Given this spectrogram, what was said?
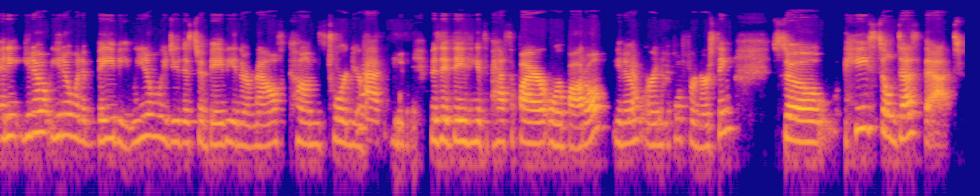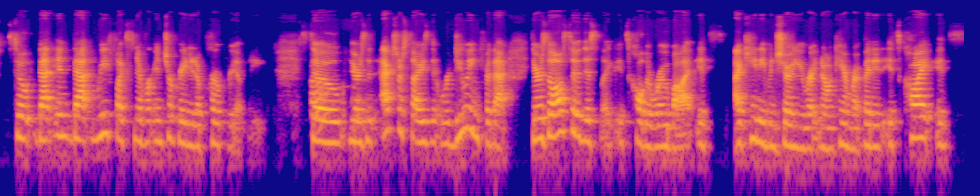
and he, you know, you know, when a baby, you know, when we do this to a baby and their mouth comes toward your, yeah. you know, because they, they think it's a pacifier or a bottle, you know, yeah. or a nipple for nursing. So he still does that. So that in that reflex never integrated appropriately. So there's an exercise that we're doing for that. There's also this like it's called a robot. It's I can't even show you right now on camera, but it, it's quite it's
